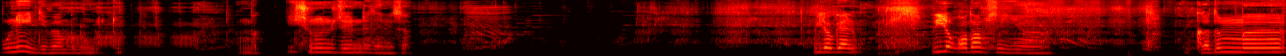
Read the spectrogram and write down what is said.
Bu neydi ben bunu unuttum. Bak bir şunun üzerinde denesem. Vlog gel. Vlog adamsın ya. Kadın mı?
